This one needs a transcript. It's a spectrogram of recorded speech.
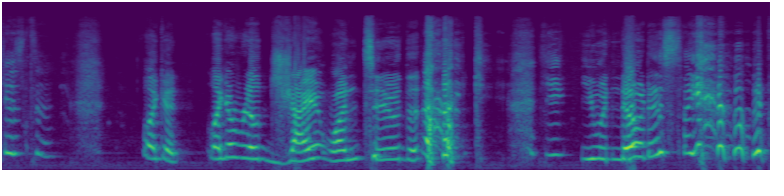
Just like a like a real giant one too that like you you would notice like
